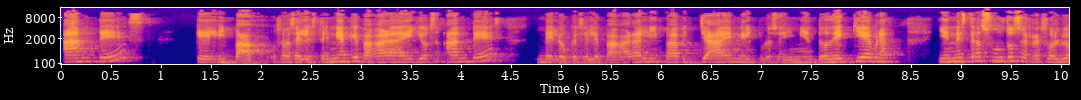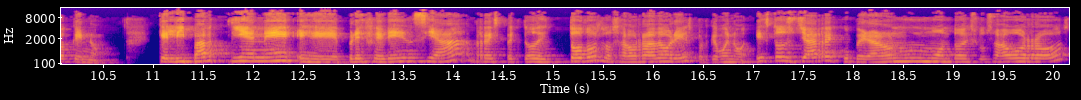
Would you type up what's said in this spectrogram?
antes que el IPAP. O sea, se les tenía que pagar a ellos antes de lo que se le pagara al IPAP ya en el procedimiento de quiebra. Y en este asunto se resolvió que no, el IPAP tiene eh, preferencia respecto de todos los ahorradores, porque bueno, estos ya recuperaron un monto de sus ahorros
